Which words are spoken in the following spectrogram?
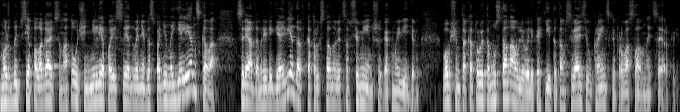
Может быть, все полагаются на то очень нелепое исследование господина Еленского с рядом религиоведов, которых становится все меньше, как мы видим, в общем-то, которые там устанавливали какие-то там связи Украинской Православной Церкви.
